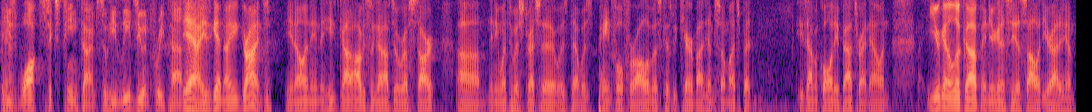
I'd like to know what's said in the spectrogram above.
He's walked 16 times, so he leads you in free passes. Yeah, he's getting he grinds, you know, and, and he's got obviously got off to a rough start, um, and he went through a stretch that was that was painful for all of us because we care about him so much. But he's having quality bats right now, and you're going to look up and you're going to see a solid year out of him.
